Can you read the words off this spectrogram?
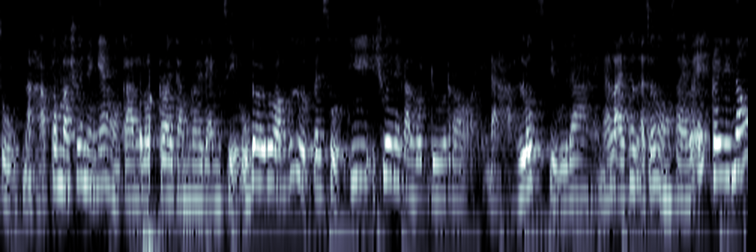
สูตรนะคะก็มาช่วยในแง่ของการลดรอยดำรอยแดงสิว โดยรวมก็คือเป็นสูตรที่ช่วยในการลดริ้วรอยนะคะลดสิวได้นะหลายคนอาจจะสงสัยว่าเอ๊ะเรตินอล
